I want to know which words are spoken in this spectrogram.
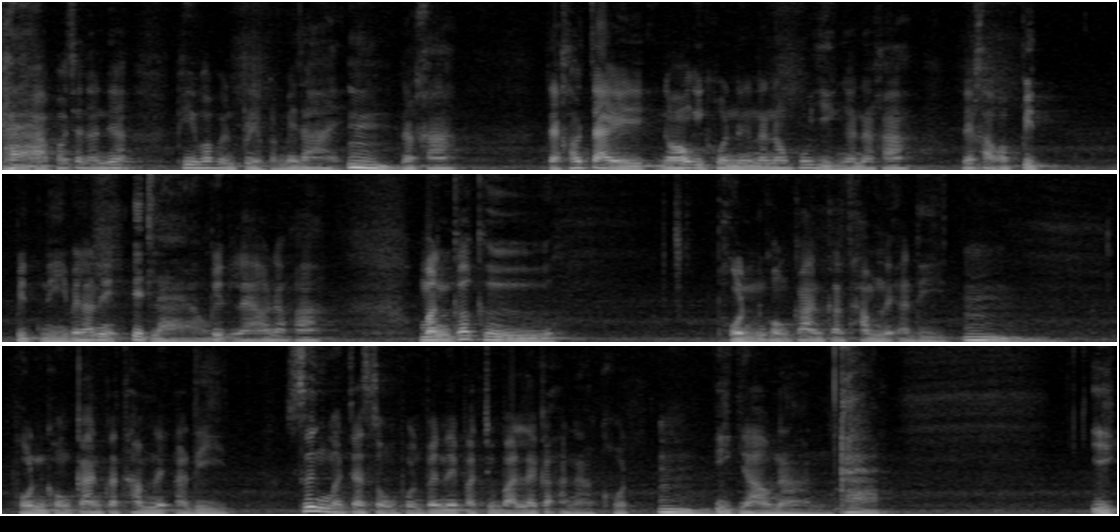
นะครัคะบเพราะฉะนั้นเนี่ยพี่ว่าเป็นเปรียบกันไม่ได้อืม นะคะ แต่เข้าใจน้องอีกคนนึงนะน้องผู้หญิงอะนะคะได้ข่าวว่าปิดปิดหนีไปแล้วนี่ปิดแล้วปิดแล้วนะคะ มันก็คือผลของการกระทำในอดีต อืมผลของการกระทำในอดีต ซึ่งมันจะส่งผลไปในปัจจุบันและก็อนาคตอืมอีกยาวนาน ครับ อีก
